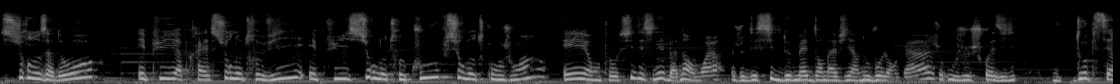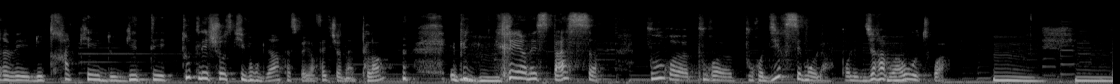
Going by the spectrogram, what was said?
sur nos ados, et puis après sur notre vie, et puis sur notre couple, sur notre conjoint. Et on peut aussi décider, bah non, moi, je décide de mettre dans ma vie un nouveau langage où je choisis d'observer, de traquer, de guetter toutes les choses qui vont bien, parce qu'en fait, il y en a plein, et puis de mhm. créer un espace pour, euh, pour, euh, pour dire ces mots-là, pour les dire à voix mm. haute. Quoi. Mm. Mm.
